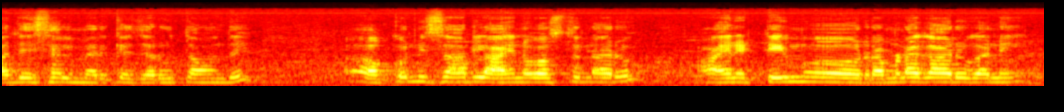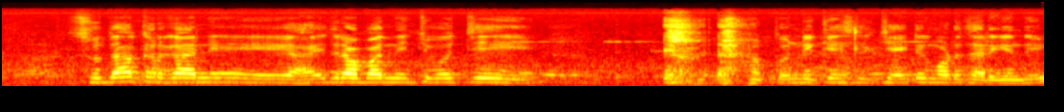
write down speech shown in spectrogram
ఆదేశాల మేరకే జరుగుతూ ఉంది. కొన్నిసార్లు ఆయన వస్తున్నారు. ఆయన టీము రమణ గారు కానీ సుధాకర్ కానీ హైదరాబాద్ నుంచి వచ్చి కొన్ని కేసులు చేయటం కూడా జరిగింది.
